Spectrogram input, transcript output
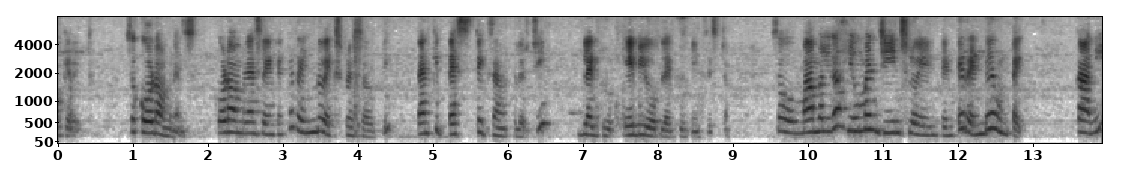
Okay right so codominance codominance ఏంటంటే రెండు ఎక్స్ప్రెస్ అవుతాయి. దానికి బెస్ట్ ఎగ్జాంపుల్ వచ్చి blood group ABO blood grouping system so మామూలుగా హ్యూమన్ జీన్స్లో ఏంటంటే రెండే ఉంటాయి. కానీ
